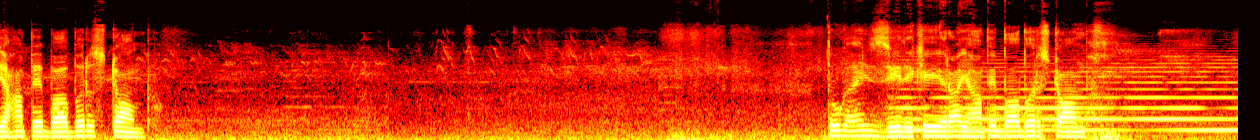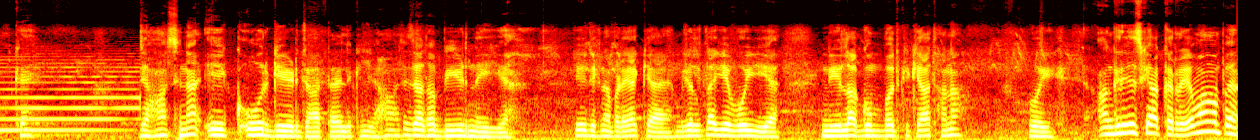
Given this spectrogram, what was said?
यहाँ पे बाबर स्टॉम्प तो गाइज़ ये देखिए ये रहा यहाँ पे बाबर स्टॉम्प ओके यहाँ से ना एक और गेट जाता है, लेकिन यहाँ से ज़्यादा भीड़ नहीं है। ये देखना पड़ेगा क्या है। मुझे लगता है ये वही है। नीला गुंबद के क्या था ना? वही। अंग्रेज़ क्या कर रहे हैं वहाँ पे?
